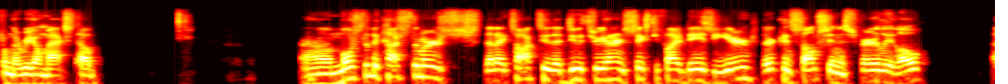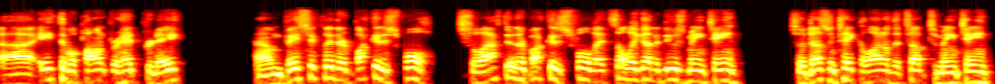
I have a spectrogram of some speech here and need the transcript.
from the Rio Max tub. Um, most of the customers that I talk to that do 365 days a year, their consumption is fairly low, uh, eighth of a pound per head per day. Um, basically, their bucket is full. So after their bucket is full, that's all they got to do is maintain. So it doesn't take a lot of the tub to maintain.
